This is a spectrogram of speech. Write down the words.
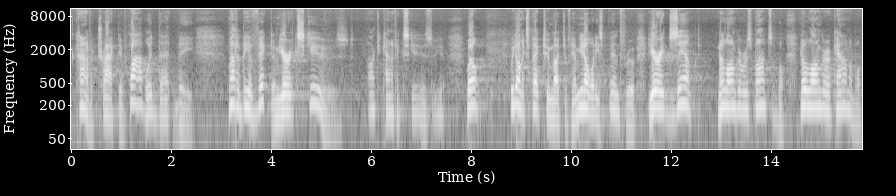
kind of attractive. Why would that be? Well, to be a victim, you're excused. Aren't you kind of excused? Well, we don't expect too much of him. You know what he's been through. You're exempt. no longer responsible, no longer accountable.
